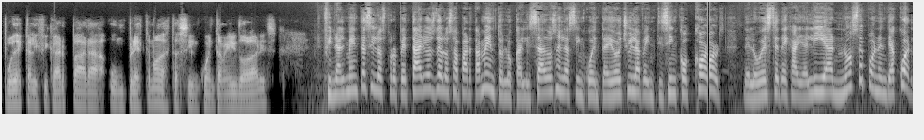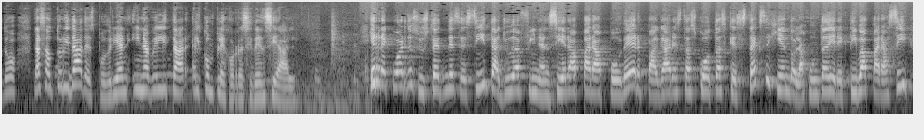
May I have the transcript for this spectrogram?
puedes calificar para un préstamo de hasta 50 mil dólares. Finalmente, si los propietarios de los apartamentos localizados en la 58 y la 25 Court del oeste de Hialeah no se ponen de acuerdo, las autoridades podrían inhabilitar el complejo residencial. Y recuerde, si usted necesita ayuda financiera para poder pagar estas cuotas que está exigiendo la Junta Directiva para así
